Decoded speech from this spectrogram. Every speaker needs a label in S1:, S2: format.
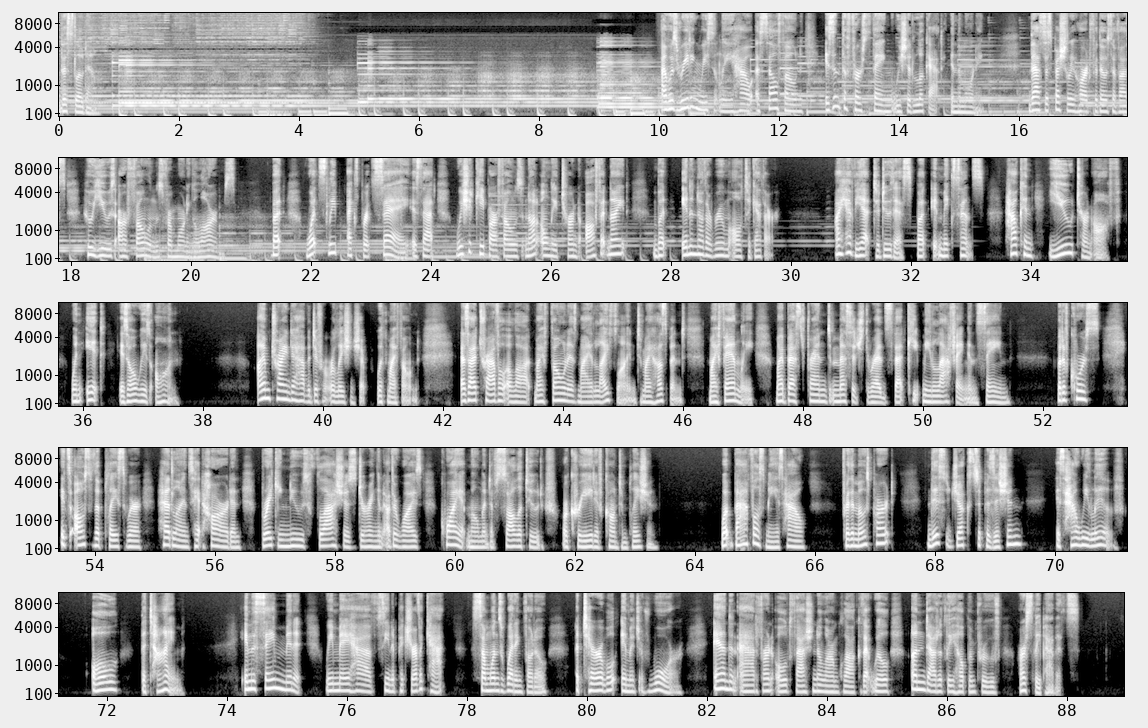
S1: The Slowdown. I was reading recently how a cell phone isn't the first thing we should look at in the morning. That's especially hard for those of us who use our phones for morning alarms. But what sleep experts say is that we should keep our phones not only turned off at night, but in another room altogether. I have yet to do this, but it makes sense. How can you turn off when it is always on? I'm trying to have a different relationship with my phone. As I travel a lot, my phone is my lifeline to my husband, my family, my best friend message threads that keep me laughing and sane. But of course, it's also the place where headlines hit hard and breaking news flashes during an otherwise quiet moment of solitude or creative contemplation. What baffles me is how, for the most part, this juxtaposition is how we live all the time. In the same minute, we may have seen a picture of a cat, someone's wedding photo, a terrible image of war, and an ad for an old fashioned alarm clock that will undoubtedly help improve our sleep habits.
